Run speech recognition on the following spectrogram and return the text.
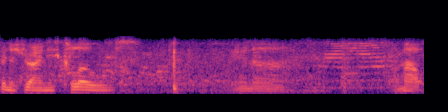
finish drying these clothes, and uh I'm out.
